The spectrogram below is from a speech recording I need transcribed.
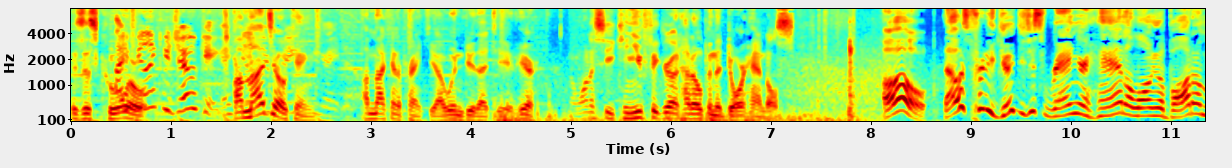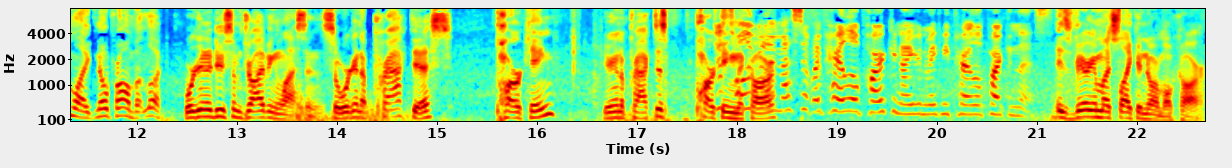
Is this cool? I feel like you're joking. I'm not you're joking. Right. I'm not gonna prank you. I wouldn't do that to you. Here. I wanna see, can you figure out how to open the door handles? Oh, that was pretty good. You just ran your hand along the bottom like no problem. But look, we're gonna do some driving lessons. So we're gonna practice parking. You're gonna practice parking Just the car. Me I messed up my parallel park, and now you're gonna make me parallel park in this. It's very much like a normal car.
